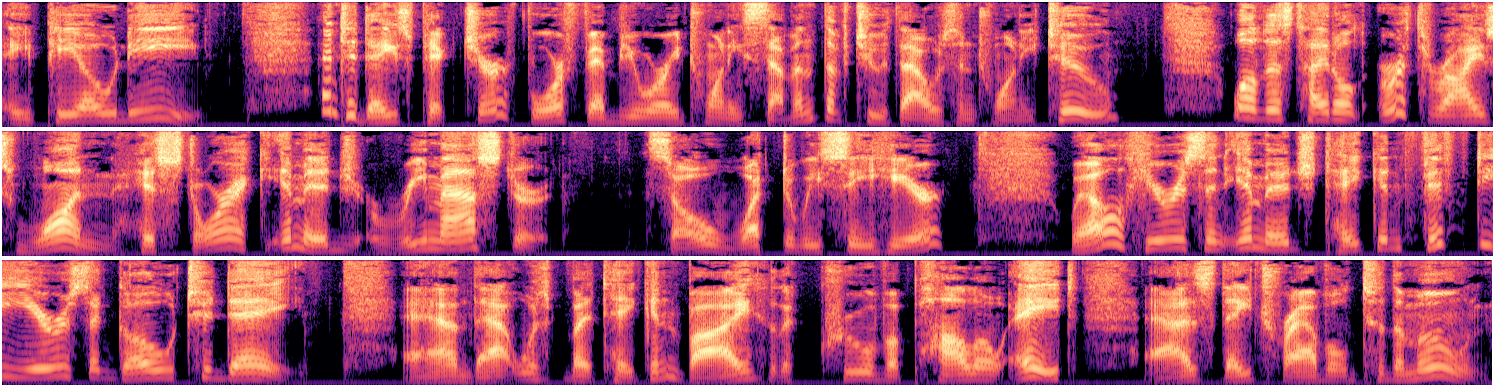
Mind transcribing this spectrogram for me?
apod. And today's picture for February 27th of 2022. Well, it is titled Earthrise 1 historic image remastered. So what do we see here? Well, here is an image taken 50 years ago today. And that was taken by the crew of Apollo 8 as they traveled to the moon.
